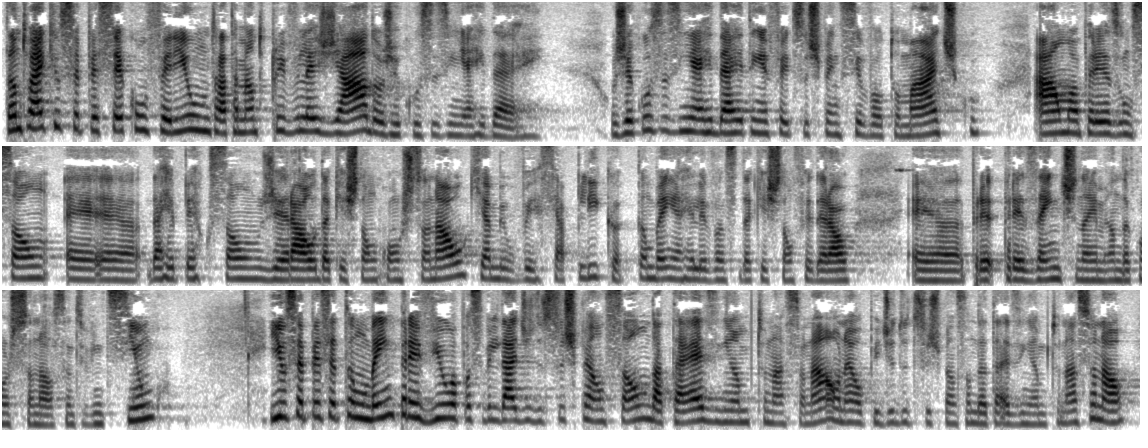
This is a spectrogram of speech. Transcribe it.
Tanto é que o CPC conferiu um tratamento privilegiado aos recursos em IRDR. Os recursos em IRDR têm efeito suspensivo automático, há uma presunção é, da repercussão geral da questão constitucional, que, a meu ver, se aplica também à relevância da questão federal é, pre presente na emenda constitucional 125. E o CPC também previu a possibilidade de suspensão da tese em âmbito nacional, né, o pedido de suspensão da tese em âmbito nacional,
